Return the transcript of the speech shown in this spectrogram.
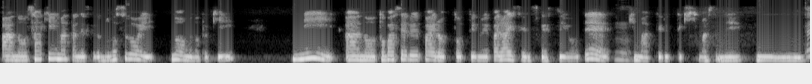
あの、最近もあったんですけど、ものすごいノームの時に、あの、飛ばせるパイロットっていうのはやっぱりライセンスが必要で決まってるって聞きましたね。うん、例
